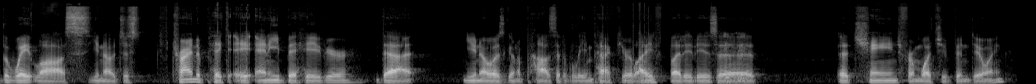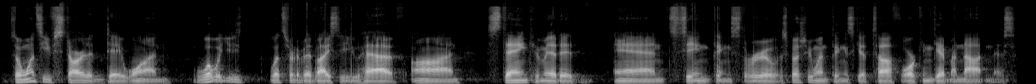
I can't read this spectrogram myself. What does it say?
the weight loss, you know, just trying to pick a, any behavior that you know is going to positively impact your life, but it is a mm-hmm. a change from what you've been doing. So once you've started day 1, what would you what sort of advice do you have on staying committed and seeing things through, especially when things get tough or can get monotonous?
